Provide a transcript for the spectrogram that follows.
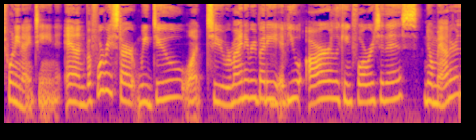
2019. And before we start, we do want to remind everybody if you are looking forward to this, no matter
